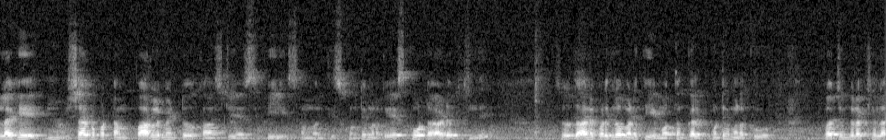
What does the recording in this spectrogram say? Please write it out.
అలాగే విశాఖపట్నం పార్లమెంటు కాన్స్టిట్యుయెన్సీకి సంబంధం తీసుకుంటే మనకు ఎస్కోట యాడ్ అవుతుంది. సో దాని పరిధిలో మనకి మొత్తం కలుపుకుంటే మనకు పద్దెనిమిది లక్షల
